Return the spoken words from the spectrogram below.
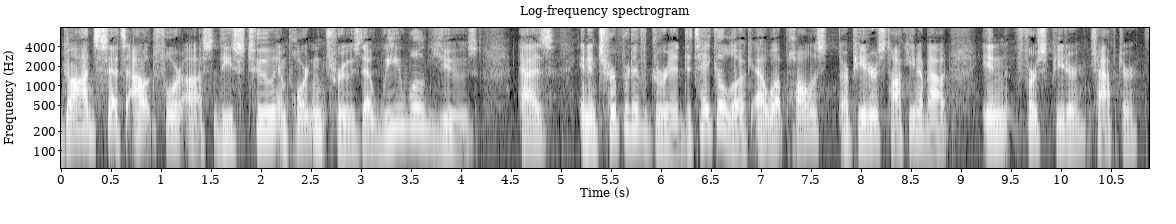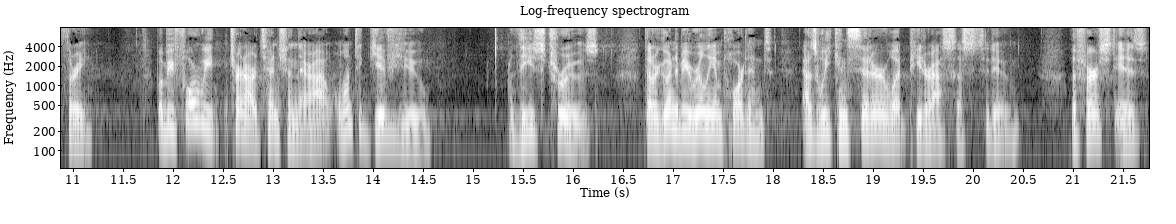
God sets out for us these two important truths that we will use as an interpretive grid to take a look at what Paul is, or Peter is talking about in 1 Peter chapter 3. But before we turn our attention there, I want to give you these truths that are going to be really important as we consider what Peter asks us to do. The first is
